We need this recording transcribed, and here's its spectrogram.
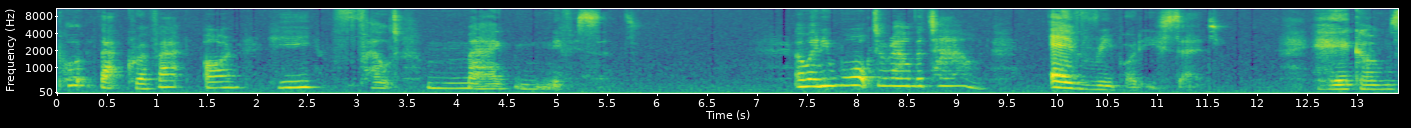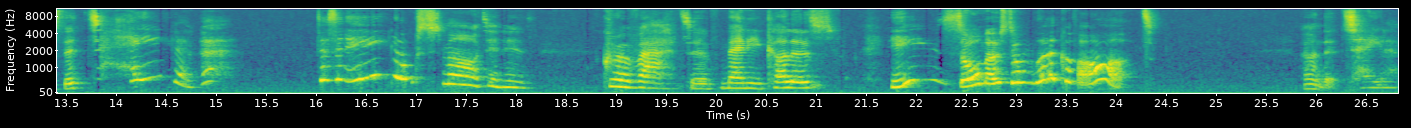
put that cravat on, he felt magnificent. And when he walked around the town, everybody said, Here comes the tailor. Doesn't he look smart in his cravat of many colours? He's almost a work of art. And the tailor,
